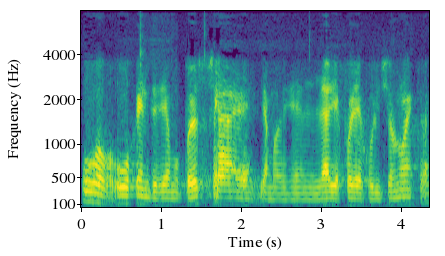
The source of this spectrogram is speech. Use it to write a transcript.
Hubo, hubo gente, digamos, por eso ya, eh, digamos, en el área fuera de jurisdicción nuestra,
